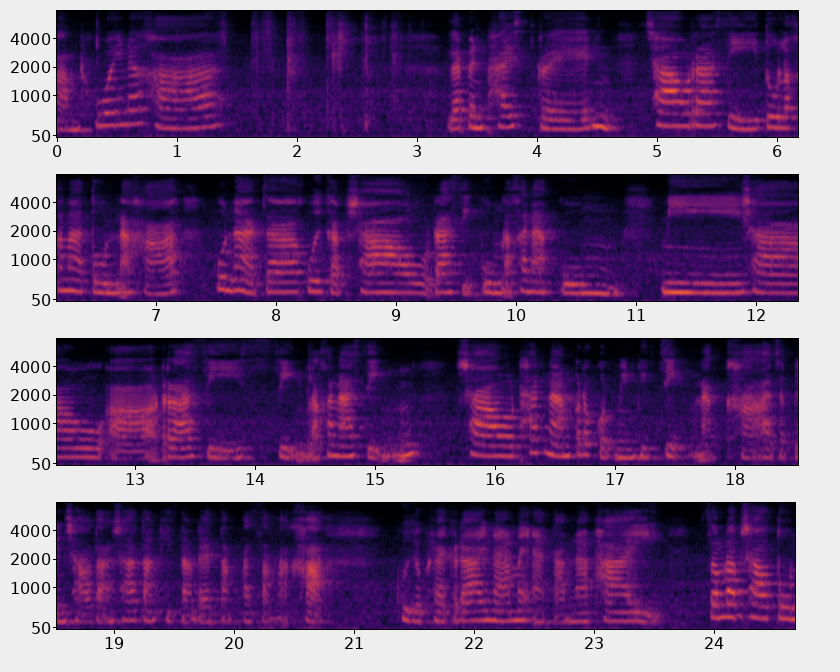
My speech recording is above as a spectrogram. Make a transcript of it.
ามถ้วยนะคะ และเป็นไพ่สเตรนชาวราศีตุลลัคนาตุลนะคะ คุณอาจจะคุยกับชาวราศีกุมลัคนากุม มีชาวราศีสิงห์ลัคนาสิงห์ชาวธาตุน้ำกรกฎมีนพิจิกนะคะ อาจจะเป็นชาวต่างชาติต่างถิ่นต่างแดนต่างภาษาค่ะ คุยกับใครก็ได้นะ ไม่อานตามหน้าไพ่สำหรับชาวตุล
